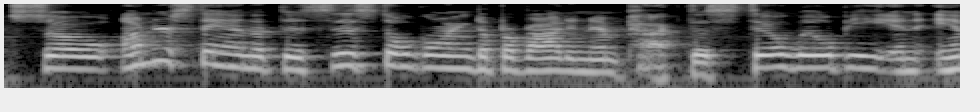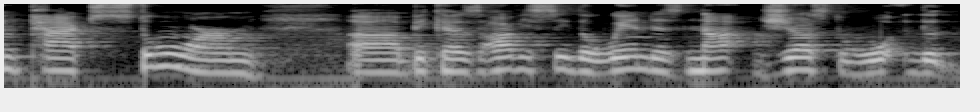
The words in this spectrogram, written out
So understand that this is still going to provide an impact. This still will be an impact storm uh, because obviously the wind is not just the,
